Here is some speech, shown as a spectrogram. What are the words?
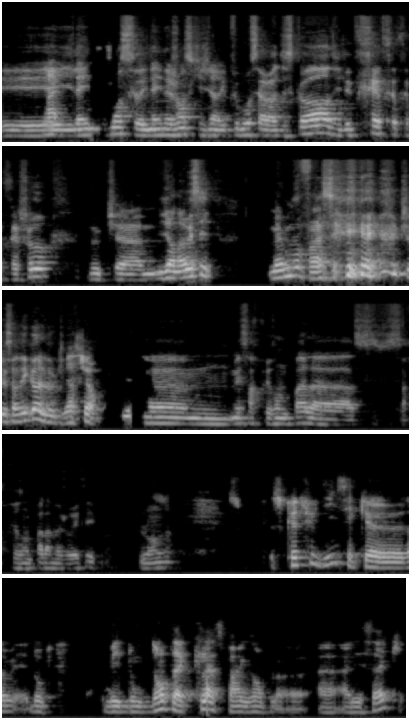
Et il, a une agence, il a une agence qui gère les plus gros serveurs Discord. Il est très, très, très, très chaud. Donc, euh, il y en a aussi. Même moi, enfin, je suis en école. Donc, bien sûr. Euh, mais ça représente pas la, ça représente pas la majorité. Ce que tu dis, c'est que mais, donc, mais donc dans ta classe, par exemple, euh, à, à l'ESSEC,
